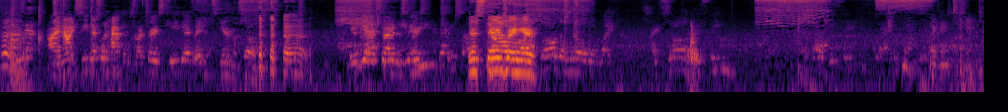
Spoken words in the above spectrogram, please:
Alright, now I see that's what happens when I try to ski you guys. I get scared myself. You the other side of the stairs? There's stairs No, right I here. saw the little, like, I saw this thing. I can Alright, so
